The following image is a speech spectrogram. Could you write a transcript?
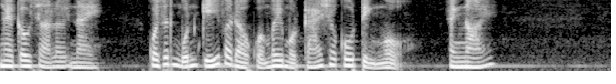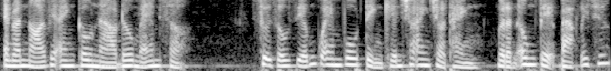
Nghe câu trả lời này, Cô rất muốn ký vào đầu của Mây một cái cho cô tỉnh ngộ. Anh nói, Em đã nói với anh câu nào đâu mà em sợ. Sự giấu giếm của em vô tình khiến cho anh trở thành Người đàn ông tệ bạc đấy chứ.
